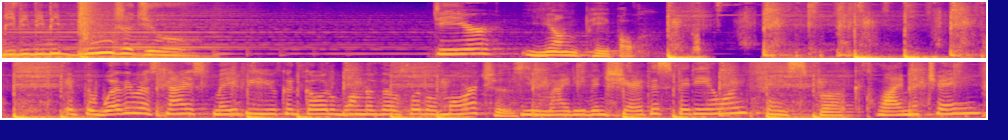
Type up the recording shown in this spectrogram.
Bibi Bibi Binge Audio. Dear young people, if the weather is nice, maybe you could go to one of those little marches. You might even share this video on Facebook. Climate change?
